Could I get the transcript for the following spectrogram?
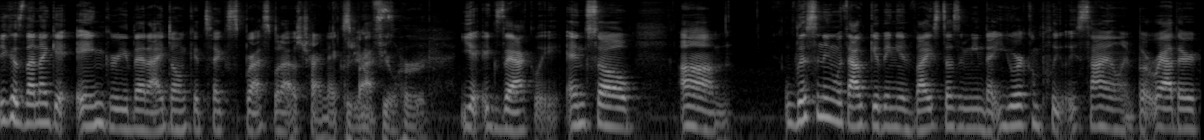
because then I get angry that I don't get to express what I was trying to Because you don't express. feel heard. Yeah, exactly. And so, um, listening without giving advice doesn't mean that you're completely silent, but rather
